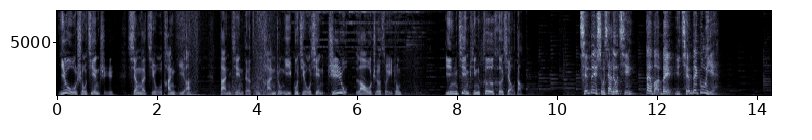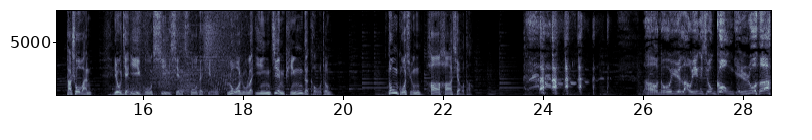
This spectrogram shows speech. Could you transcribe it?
右手剑指向那酒坛一按，但见得从坛中一股酒线直入老者嘴中。尹建平呵呵笑道：“前辈手下留情，待晚辈与前辈共饮。”他说完。又见一股细线粗的酒落入了尹建平的口中，东国雄哈哈笑道：“哈哈哈哈老奴与老英雄共饮如何？”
